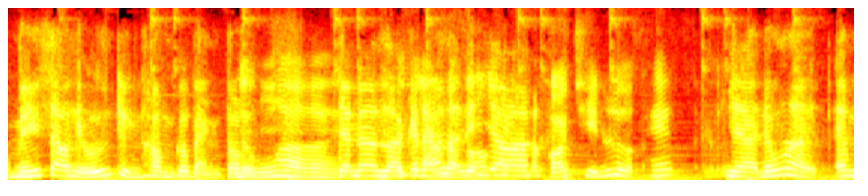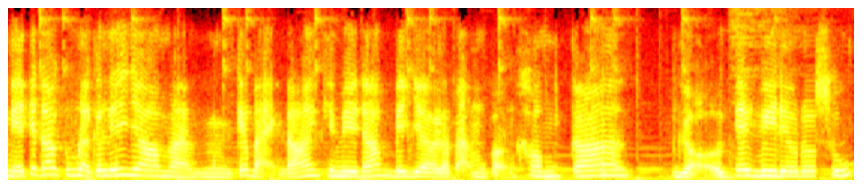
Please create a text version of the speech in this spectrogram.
Miễn sao hiệu ứng truyền thông của bạn tốt. Đúng rồi. Cho nên là Tức cái đó là, là lý do. nó có chiến lược hết dạ đúng rồi. Em nghĩ cái đó cũng là cái lý do mà cái bạn đó Kimi đó bây giờ là bạn vẫn không có gỡ cái video đó xuống.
